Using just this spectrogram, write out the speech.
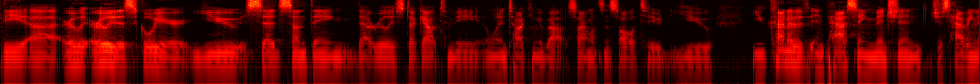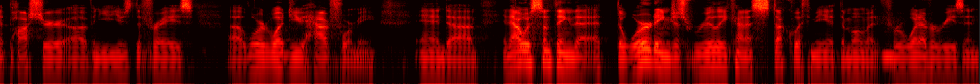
the uh, early early this school year, you said something that really stuck out to me when talking about silence and solitude. You you kind of in passing mentioned just having the posture of, and you used the phrase, uh, "Lord, what do you have for me?" And uh, and that was something that the wording just really kind of stuck with me at the moment for whatever reason.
